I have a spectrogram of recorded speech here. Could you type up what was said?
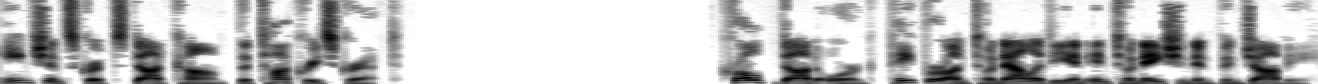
AncientScripts.com, the Takri script. Krulp.org, paper on tonality and intonation in Punjabi.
